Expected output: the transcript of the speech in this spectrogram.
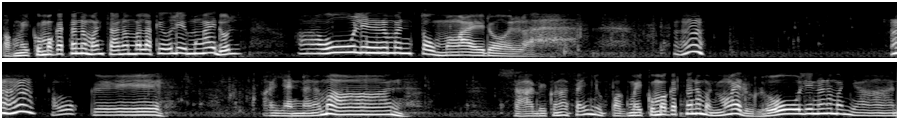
Pag may kumagat na naman, sana malaki uli mga idol. Ah, huli na naman to mga idol. Mhm. Mhm. Okay. Ayan na naman. Sabi ko na sa inyo, pag may kumagat na naman mga idol, huli na naman yan.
